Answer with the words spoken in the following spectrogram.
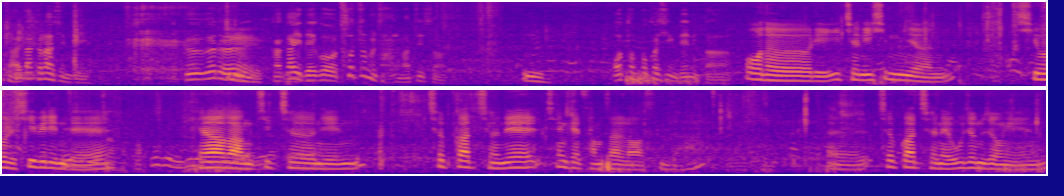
잘 닦아놨습니다. 그거를 가까이 대고 초점을 잘 맞춰 있어. 음. 오토 포커싱 되니까. 오늘이 2020년 10월 10일인데 태화강 지천인 첩가천에 생태 탐사를 나왔습니다. 에, 첩가천의 우점종인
